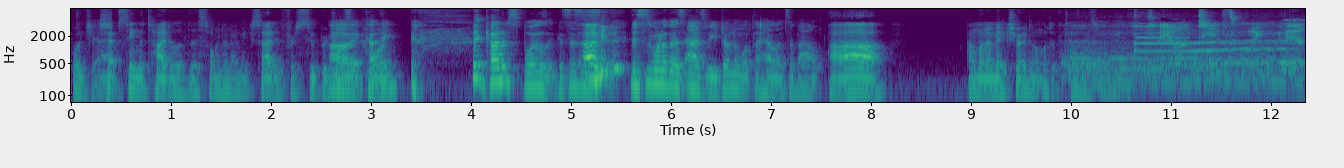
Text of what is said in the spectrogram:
Poor Jan. I've seen the title of this one and I'm excited for Super Oh, Juicy it, ki- Corn. it, it kind of spoils it because this Oh, is this is one of those ads where you don't know what the hell it's about. Ah, I'm gonna make sure I don't look at the titles. It's now our tenth week without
